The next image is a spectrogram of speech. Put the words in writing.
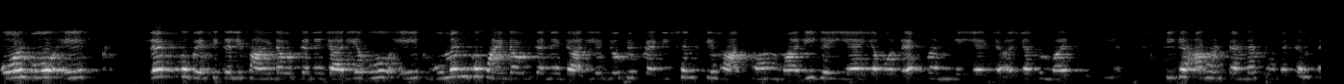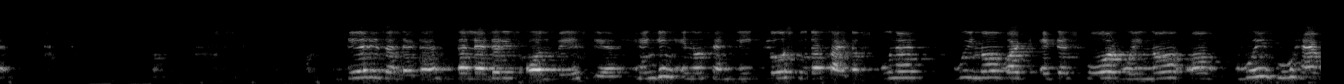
और वो एक रेप को बेसिकली फाइंड आउट करने जा रही है वो एक वुमेन को फाइंड आउट करने जा रही है जो कि ट्रेडिशंस के हाथों मारी गई है या वो रेप बन गई है या जो मर चुकी है ठीक है अब हम स्टैंडर्ड टू में चलते हैं there is a ladder. The ladder is always there, hanging innocently close to the side of schooner. We know what it is for. We know uh, we who have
